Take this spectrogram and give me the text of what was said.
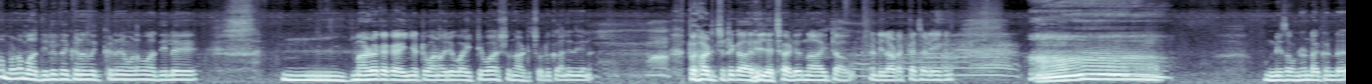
നമ്മളെ മതിൽ ഇതൊക്കെയാണ് നിൽക്കണേ നമ്മളെ മതിൽ മഴയൊക്കെ കഴിഞ്ഞിട്ട് വേണം ഒരു വൈറ്റ് വാഷ് ഒന്ന് അടിച്ചു കൊടുക്കാൻ ഇതിന്. ഇപ്പം അടിച്ചിട്ട് കാര്യമില്ല. ചളി ഒന്നായിട്ടാവും. കണ്ടില്ല അടക്ക ചളിയേക്കണം. ആ ഉണ്ണി സൗണ്ട് ഉണ്ടാക്കുന്നുണ്ട്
